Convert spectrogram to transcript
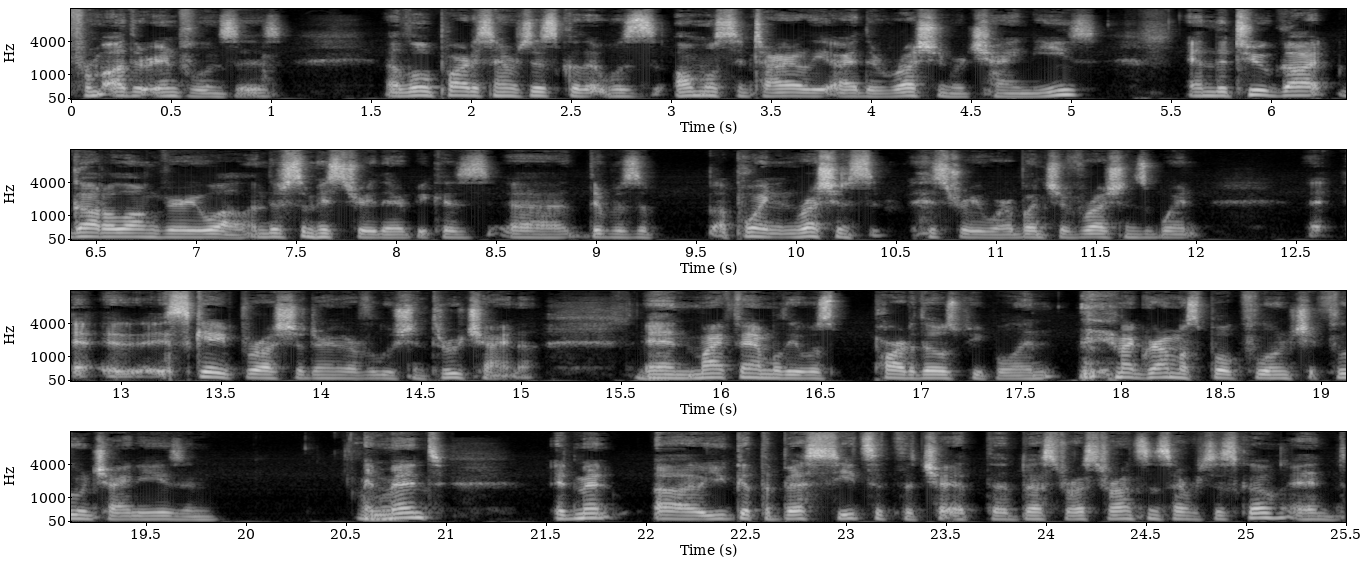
from other influences. A little part of San Francisco that was almost entirely either Russian or Chinese, and the two got got along very well. And there's some history there because uh, there was a, a point in Russian history where a bunch of Russians went escaped Russia during the revolution through China, and my family was part of those people. And my grandma spoke fluent fluent Chinese, and it oh, meant it meant uh, you get the best seats at the ch- at the best restaurants in San Francisco, and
